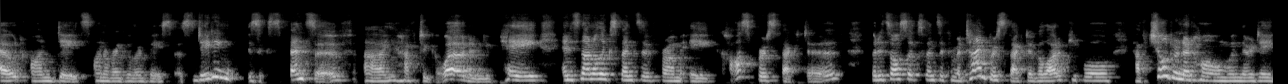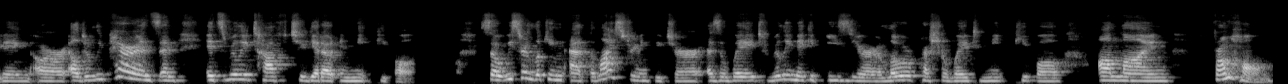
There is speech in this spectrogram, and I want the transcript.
out on dates on a regular basis. Dating is expensive. Uh, you have to go out and you pay. And it's not only expensive from a cost perspective, but it's also expensive from a time perspective. A lot of people have children at home when they're dating or elderly parents, and it's really tough to get out and meet people. So we started looking at the live streaming feature as a way to really make it easier, a lower pressure way to meet people online from home.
